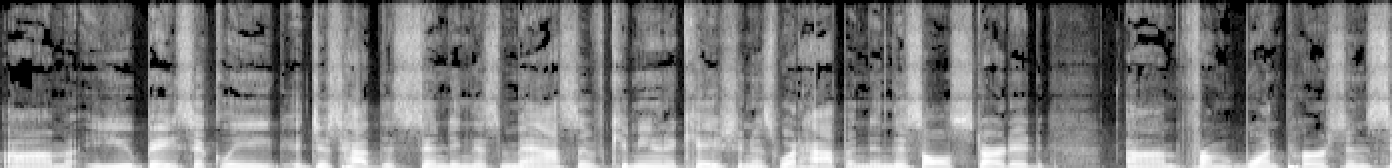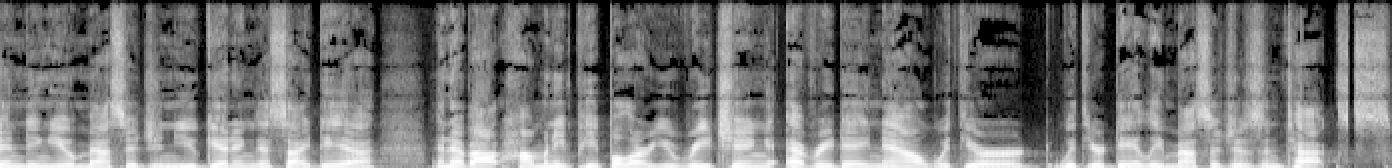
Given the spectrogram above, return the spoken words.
um, you basically just had this sending this massive communication is what happened and this all started um, from one person sending you a message and you getting this idea? And about how many people are you reaching every day now with your with your daily messages and texts?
